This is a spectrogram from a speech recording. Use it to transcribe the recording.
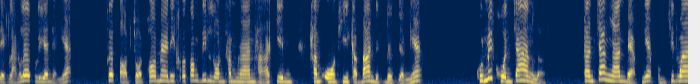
เด็กหลังเลิกเรียนอย่างเงี้ย เพื่อตอบโจทย์พ่อแม่ที่เขาต้องดิ้นรนทำงานหากินทำโอทีกลับบ้านดึก ๆ อย่างเงี้ย คุณไม่ควรจ้างเหรอการจ้างงานแบบเนี้ยผมคิดว่า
